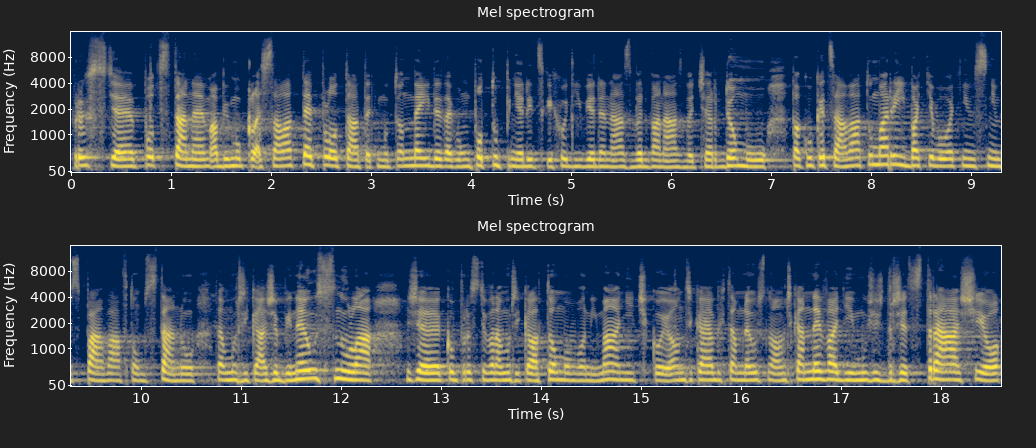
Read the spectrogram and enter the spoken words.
prostě pod stanem, aby mu klesala teplota, teď mu to nejde, tak on potupně vždycky chodí v 11, ve 12 večer domů, pak ukecává tu Marii Batěvou a tím s ním spává v tom stanu, tam mu říká, že by neusnula, že jako prostě ona mu říkala Tomo, voný máničko, jo, on říká, já bych tam neusnula, on říká, nevadí, můžeš držet stráž, jo,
